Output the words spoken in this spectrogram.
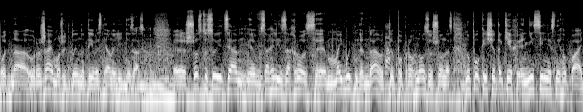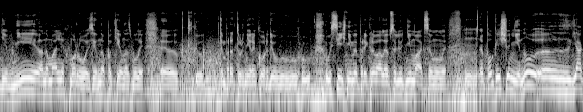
от на урожай можуть вплинути і весняно-літні засухи. Е, Що стосується е, взагалі загроз е, майбутнє, да, от по прогнозу, що у нас ну поки що таких ні сильних снігопадів, ні аномальних морозів. Навпаки, у нас були е, температурні рекорди у, у, у січні. Ми перекривали абсолютні максимуми. Поки що ні. Ну е, як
